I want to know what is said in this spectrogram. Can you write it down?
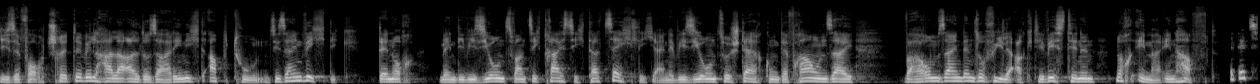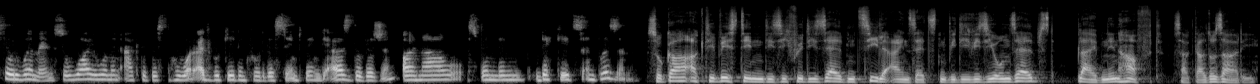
Diese Fortschritte will Hala Aldosari nicht abtun, sie seien wichtig. Dennoch, wenn die Vision 2030 tatsächlich eine Vision zur Stärkung der Frauen sei, Warum seien denn so viele Aktivistinnen noch immer in Haft? If it's for women, so why women activists who are advocating for the same thing as the vision are now spending decades in prison? Sogar Aktivistinnen, die sich für dieselben Ziele einsetzten wie die Vision selbst, bleiben in Haft, sagt Aldosari.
